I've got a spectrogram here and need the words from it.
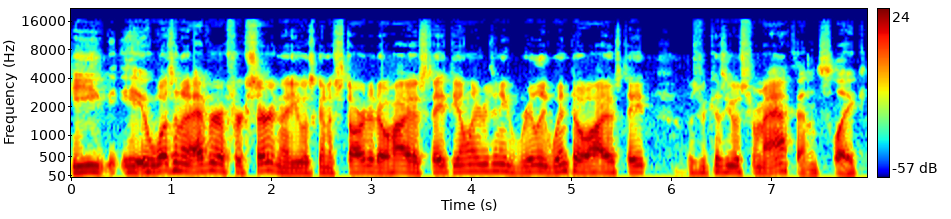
he, he it wasn't ever for certain that he was going to start at Ohio State. The only reason he really went to Ohio State was because he was from Athens. Like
